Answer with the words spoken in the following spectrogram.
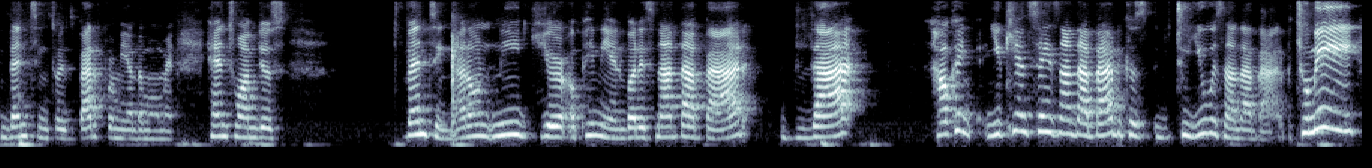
venting, so it's bad for me at the moment. Hence why I'm just venting. I don't need your opinion, but it's not that bad. That how can you can't say it's not that bad because to you it's not that bad. But to me,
